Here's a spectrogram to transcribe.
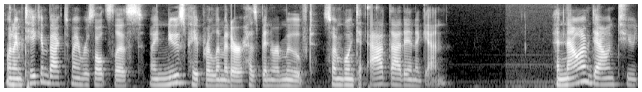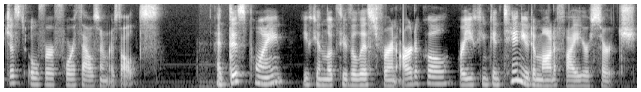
When I'm taken back to my results list, my newspaper limiter has been removed, so I'm going to add that in again. And now I'm down to just over 4,000 results. At this point, you can look through the list for an article or you can continue to modify your search.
